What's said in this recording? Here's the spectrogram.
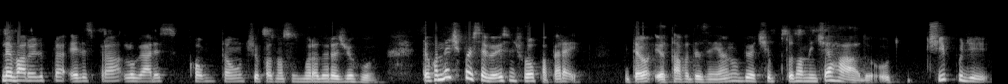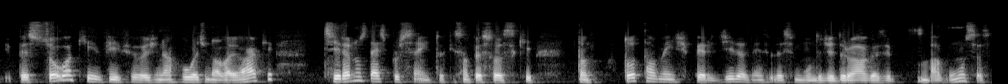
levaram ele pra, eles para lugares como tão tipo as nossas moradoras de rua. Então quando a gente percebeu isso, a gente falou, opa, peraí. Então eu estava desenhando um biotipo totalmente errado. O tipo de pessoa que vive hoje na rua de Nova York, tirando os 10%, que são pessoas que estão totalmente perdidas dentro desse mundo de drogas e bagunças,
